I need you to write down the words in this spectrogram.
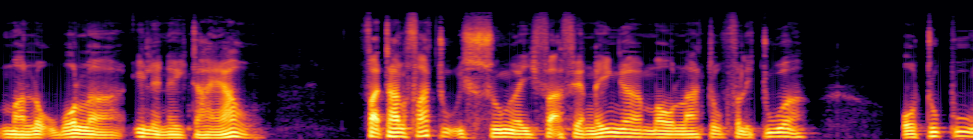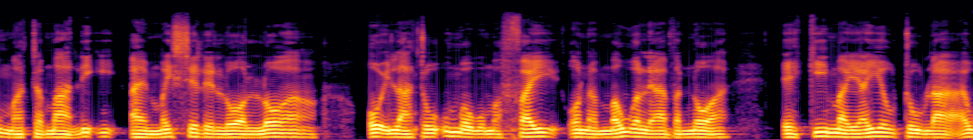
ma lo wola i le nei tae au. Whaatalo fatu i sunga i whaafengenga ma o lato whalitua, o tupu ma ta mali i ai maise le loa loa, o i lato uma o mawhai o na maua le awanoa e ki mai ai au tō la au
